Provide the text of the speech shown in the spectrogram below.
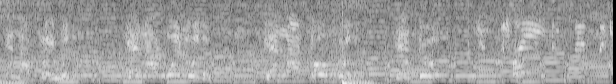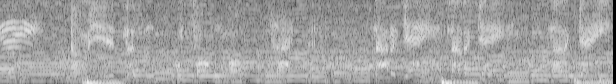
Cannot play with him. Cannot win with him. Cannot coach with him. Can't do it. You play to the game. I mean, listen, we talking about practice. Not a game, not a game, not game.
